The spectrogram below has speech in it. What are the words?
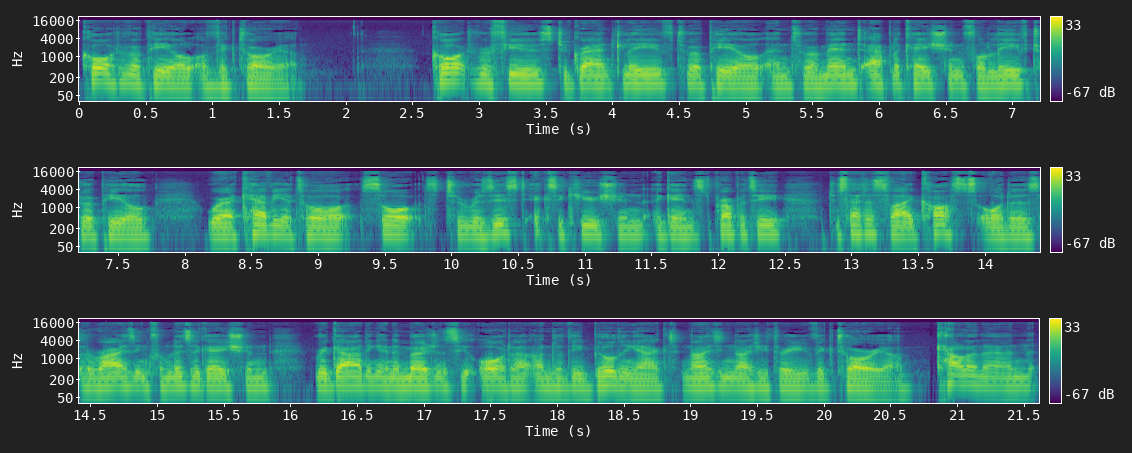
Court of Appeal of Victoria. Court refused to grant leave to appeal and to amend application for leave to appeal where a caveator sought to resist execution against property to satisfy costs orders arising from litigation regarding an emergency order under the Building Act 1993 Victoria. Callinan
